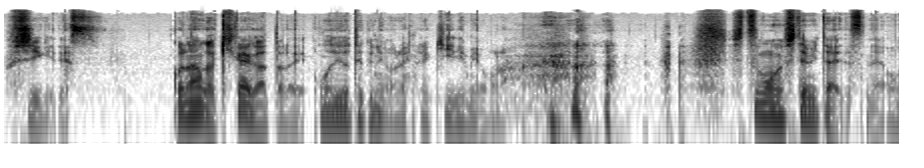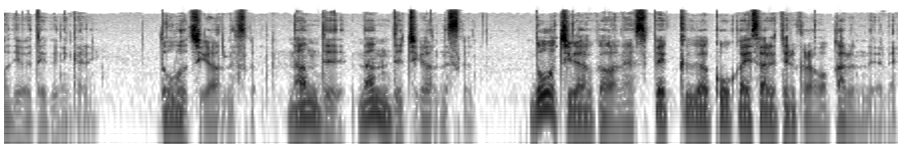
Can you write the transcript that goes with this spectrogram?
不思議です。これなんか機会があったらオーディオテクニカの人に聞いてみようかな。質問してみたいですね、オーディオテクニカに。どう違うんですか？なんで、なんで違うんですか？どう違うかはね、スペックが公開されてるからわかるんだよね。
